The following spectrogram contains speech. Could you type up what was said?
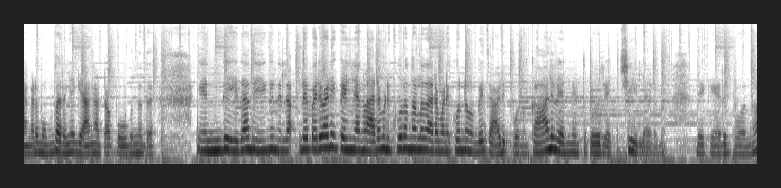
ഞങ്ങളുടെ മുമ്പ് ഇറങ്ങിയ ഗ്യാങ് ആട്ടോ പോകുന്നത്. എന്ത് ചെയ്താൽ നീങ്ങുന്നില്ല. ഇതേ പരിപാടി കഴിഞ്ഞ് ഞങ്ങൾ അരമണിക്കൂർ എന്നുള്ളത് അരമണിക്കൂറിന് മുമ്പേ ചാടിപ്പോന്നു. കാൽ വേദന എടുത്തിട്ട് ഒരു രക്ഷയില്ലായിരുന്നു. ഇതേ കയറിപ്പോന്നു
